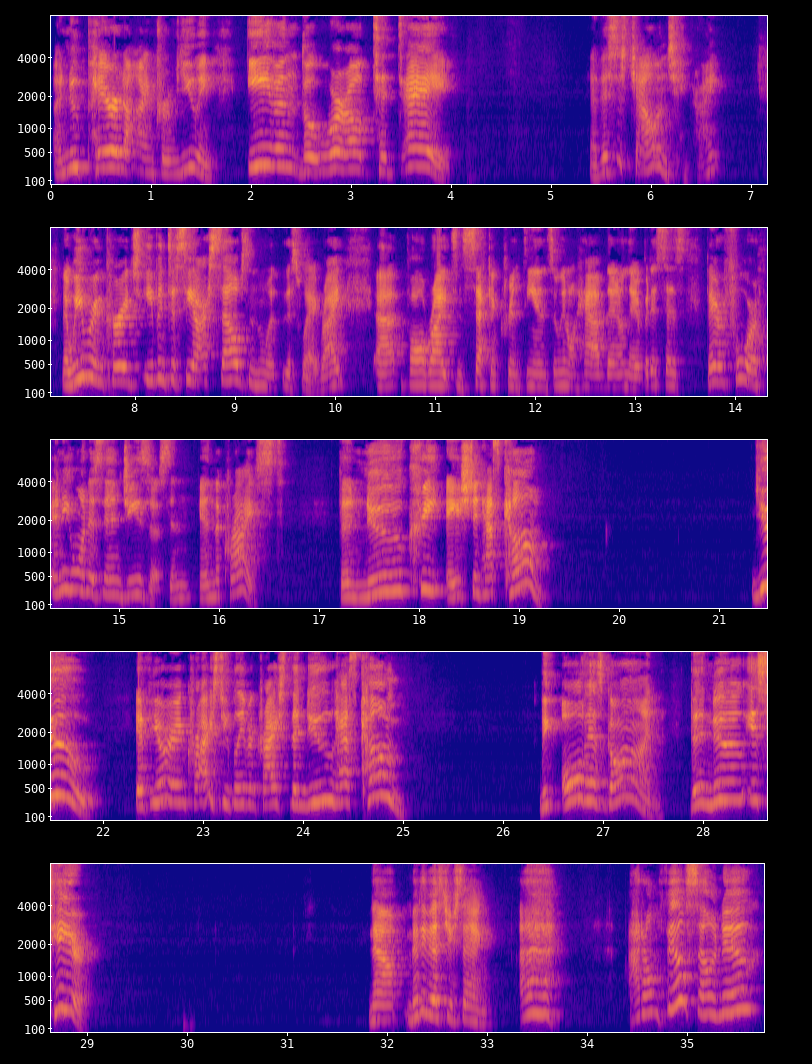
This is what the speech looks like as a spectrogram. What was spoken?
a new paradigm for viewing even the world today. Now, this is challenging, right? Now, we were encouraged even to see ourselves in this way, right? Uh, Paul writes in Second Corinthians, and we don't have that on there, but it says, Therefore, if anyone is in Jesus, in, in the Christ, the new creation has come. You, if you're in Christ, you believe in Christ, the new has come. The old has gone, the new is here. Now, many of us are saying, ah, I don't feel so new.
